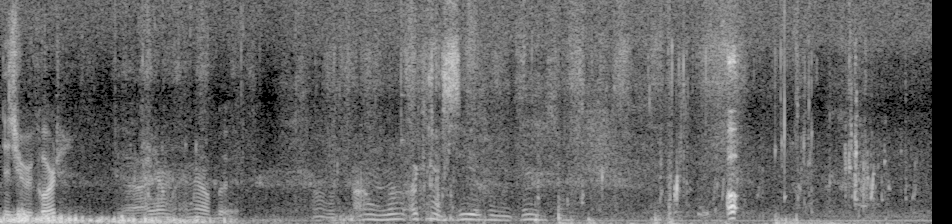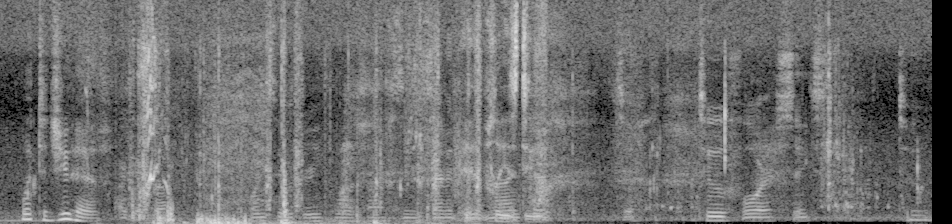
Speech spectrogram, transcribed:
Did you record? Yeah, I am right now, but I don't, I know. I can't see it from the thing. Oh. What did you have? Okay, so uh, one, two, three, four, five, six, seven, eight, Yeah, please nine, do. ten. So, two, four, six, two,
